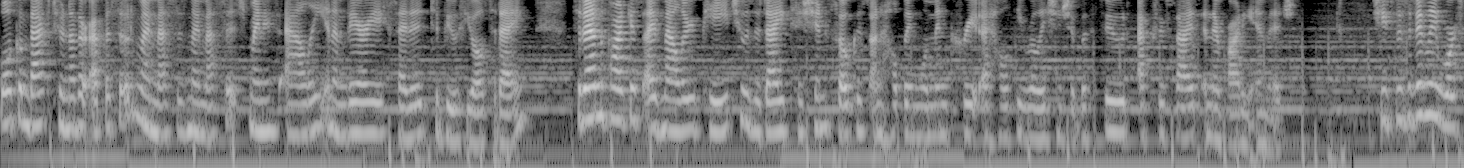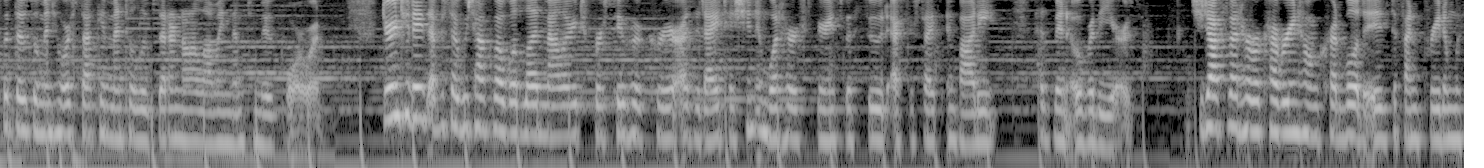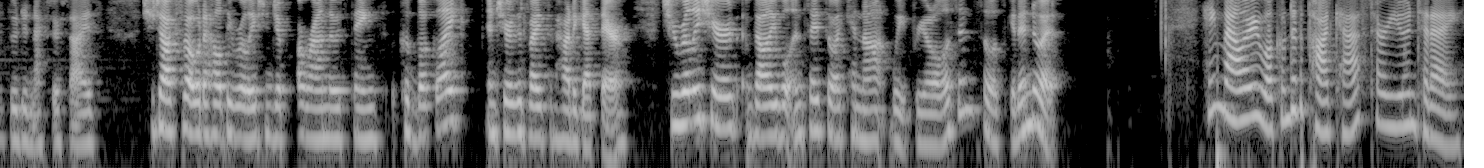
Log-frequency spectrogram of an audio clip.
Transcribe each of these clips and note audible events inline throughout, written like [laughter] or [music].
Welcome back to another episode of My Mess is My Message. My name is Allie, and I'm very excited to be with you all today. Today on the podcast, I have Mallory Page, who is a dietitian focused on helping women create a healthy relationship with food, exercise, and their body image. She specifically works with those women who are stuck in mental loops that are not allowing them to move forward. During today's episode, we talk about what led Mallory to pursue her career as a dietitian and what her experience with food, exercise, and body has been over the years. She talks about her recovery and how incredible it is to find freedom with food and exercise. She talks about what a healthy relationship around those things could look like and shares advice of how to get there. She really shares valuable insights, so I cannot wait for you to listen. So let's get into it. Hey, Mallory, welcome to the podcast. How are you doing today?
